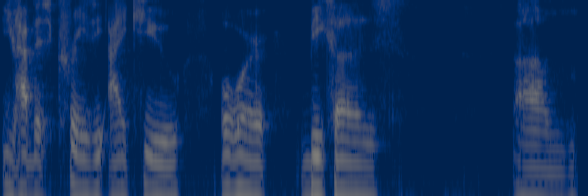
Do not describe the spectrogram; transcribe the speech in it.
you have this crazy IQ, or because, um,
